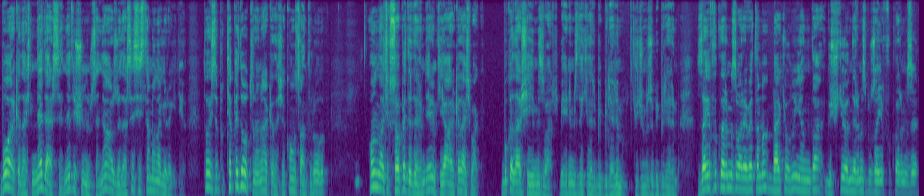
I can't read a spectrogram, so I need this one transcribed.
Bu arkadaş ne derse, ne düşünürse, ne arzu ederse sistem ona göre gidiyor. Dolayısıyla bu tepede oturan arkadaşa konsantre olup onunla açık sohbet edelim. Diyelim ki ya arkadaş bak bu kadar şeyimiz var. Bir elimizdekileri bir bilelim, gücümüzü bir bilelim. Zayıflıklarımız var evet ama belki onun yanında güçlü yönlerimiz bu zayıflıklarımızı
